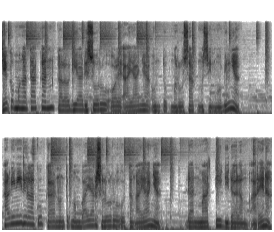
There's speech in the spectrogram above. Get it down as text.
Jacob mengatakan kalau dia disuruh oleh ayahnya untuk merusak mesin mobilnya. Hal ini dilakukan untuk membayar seluruh utang ayahnya dan mati di dalam arena.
